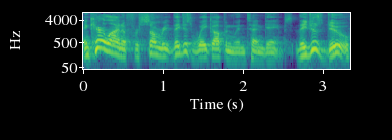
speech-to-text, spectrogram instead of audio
And Carolina, for some reason, they just wake up and win ten games. They just do.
